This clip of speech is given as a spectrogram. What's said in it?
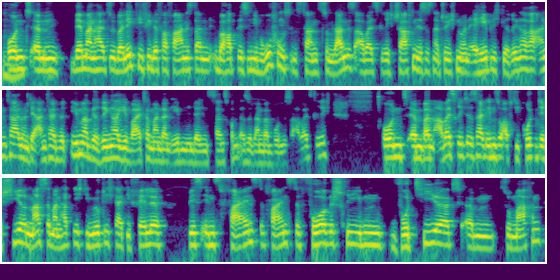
Mhm. Und ähm, wenn man halt so überlegt, wie viele Verfahren es dann überhaupt bis in die Berufungsinstanz zum Landesarbeitsgericht schaffen, ist es natürlich nur ein erheblich geringerer Anteil und der Anteil wird immer geringer, je weiter man dann eben in der Instanz kommt, also dann beim Bundesarbeitsgericht. Und ähm, beim Arbeitsgericht ist es halt eben so aufgrund der schieren Masse. Man hat nicht die Möglichkeit, die Fälle bis ins Feinste, Feinste vorgeschrieben, votiert ähm, zu machen,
